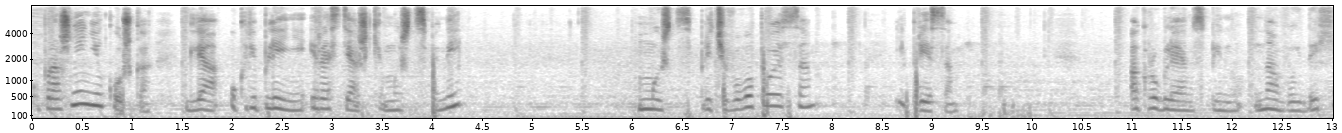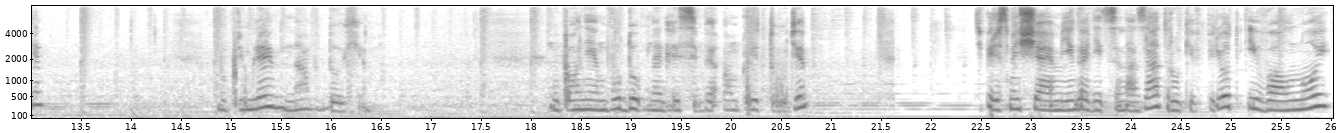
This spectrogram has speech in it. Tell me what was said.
Упражнение кошка для укрепления и растяжки мышц спины, мышц плечевого пояса и пресса. Округляем спину на выдохе, выпрямляем на вдохе. Выполняем в удобной для себя амплитуде. Теперь смещаем ягодицы назад, руки вперед и волной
